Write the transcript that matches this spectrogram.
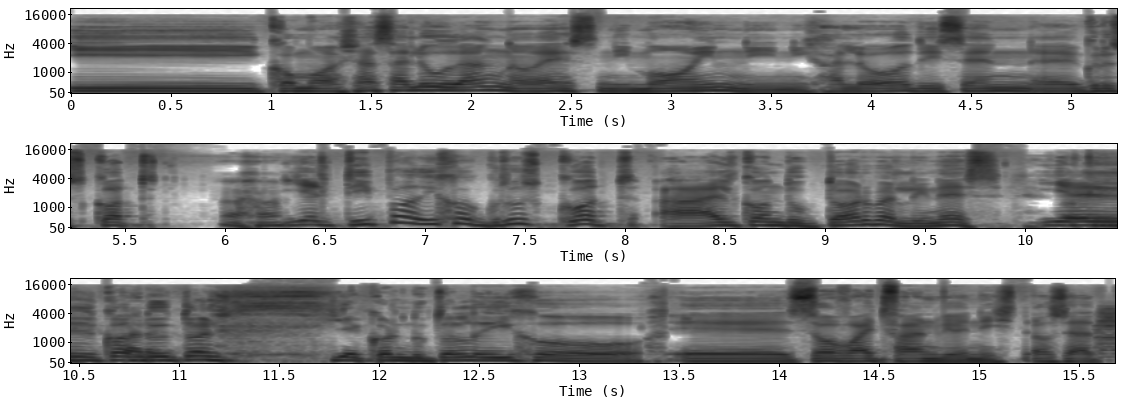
Y como allá saludan, no es ni moin ni, ni hallo, dicen eh, grüß Gott. Ajá. Y el tipo dijo grüß Gott al conductor berlinés. Y Ok, el para- conductor y el conductor le dijo eh, so weit fahren wir nicht. O sea,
